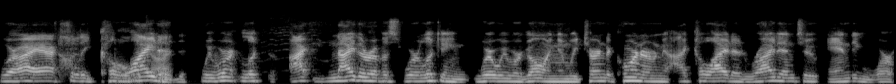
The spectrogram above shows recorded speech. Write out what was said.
where I actually collided. We weren't look. I neither of us were looking where we were going, and we turned a corner, and I collided right into Andy Warhol,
